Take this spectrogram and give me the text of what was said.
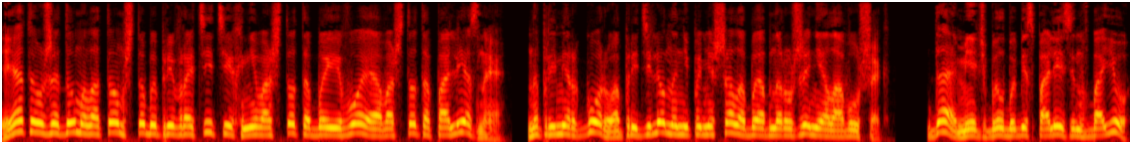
Я-то уже думал о том, чтобы превратить их не во что-то боевое, а во что-то полезное. Например, гору определенно не помешало бы обнаружение ловушек. Да, меч был бы бесполезен в бою,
